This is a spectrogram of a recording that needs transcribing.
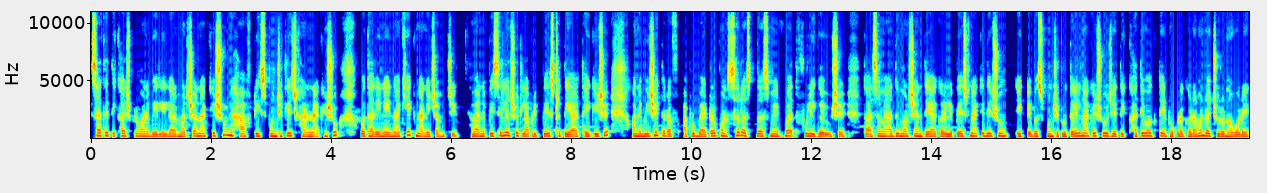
સાથે તીખાશ પ્રમાણે બે લીલા મરચાં નાખીશું અને હાફ ટીસ્પૂન જેટલી જ ખાંડ નાખીશું. વધારે નહીં નાખી એક નાની ચમચી. હવે આને પીસી લેશો એટલે આપણી પેસ્ટ તૈયાર થઈ ગઈ છે. અને બીજી તરફ આપણું બેટર પણ સરસ દસ મિનિટ બાદ ફૂલી ગયું છે. તો આ સમયે આદુ મરચાંની તૈયાર કરેલી પેસ્ટ નાખી દઈશું એક ટેબલ સ્પૂન જેટલું તેલ નાખીશું, જેથી ખાતી વખતે ઢોકળા ઘડામાં ડચુરો ન વળે.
